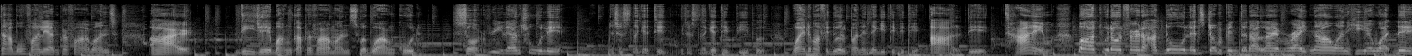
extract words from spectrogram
talk about Valiant performance or DJ Banka performance we go on good. So really and truly, I just negative. get it. I just negative people. Why them have to dwell upon the negativity all the time? But without further ado, let's jump into that live right now and hear what the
